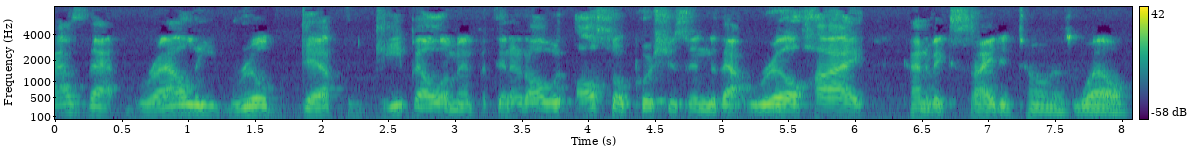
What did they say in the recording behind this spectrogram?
has that rally, real depth, deep element, but then it also pushes into that real high, kind of excited tone as well.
